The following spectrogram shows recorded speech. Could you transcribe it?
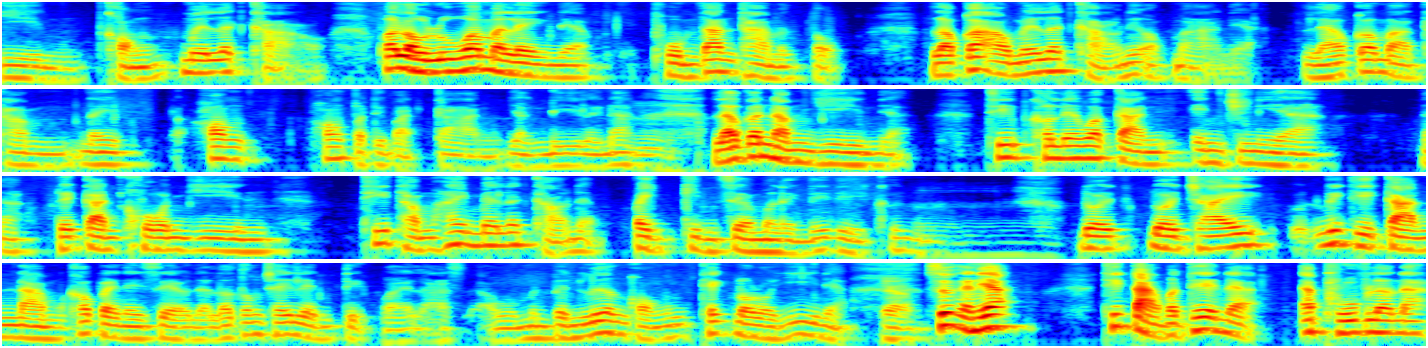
ยีนของเม็ดเลือดขาว เพราะเรารู้ว่ามะเร็งเนี่ยภูมิต้านทานมันตก เราก็เอาเม็ดเลือดขาวนี่ออกมาเนี่ย แล้วก็มาทำในห้องห้องปฏิบัติการอย่างดีเลยนะ แล้วก็นำยีนเนี่ยที่เขาเรียกว่าการเอนจิเนียร์นะโดยการโคลนยีนที่ทำให้เม็ดเลือดขาวเนี่ยไปกินเซลล์มะเร็งได้ดีขึ้น โดยโดยใช้วิธีการนำเข้าไปในเซลล์เนี่ยเราต้องใช้เลนติกไวรัสเอามันเป็นเรื่องของเทคโนโลยีเนี่ยครับซึ่งอันเนี้ยที่ต่างประเทศเนี่ย approve แล้วนะ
